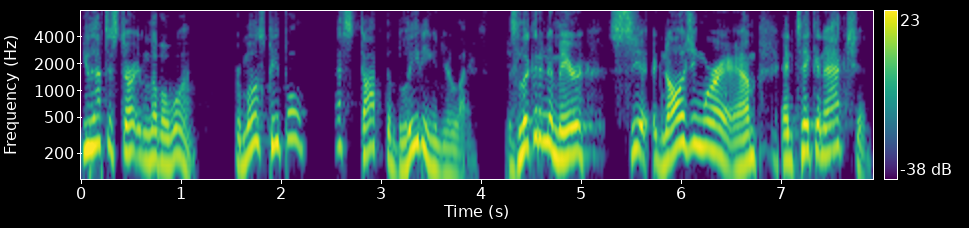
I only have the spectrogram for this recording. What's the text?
you have to start in level one. For most people, that's stop the bleeding in your life. Is looking in the mirror, see, acknowledging where I am, and taking action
